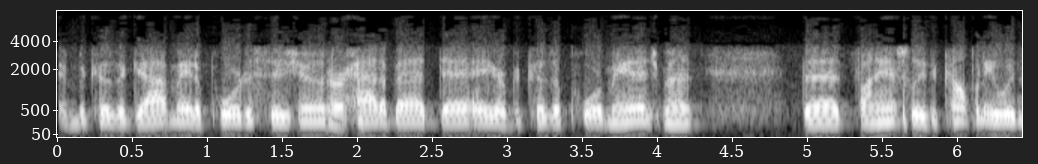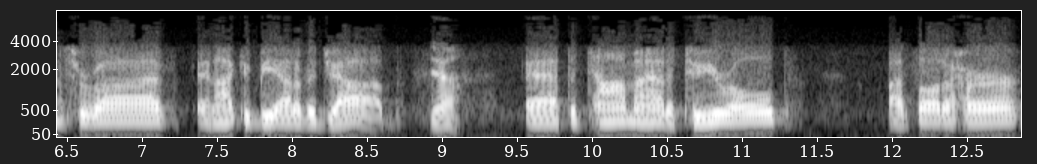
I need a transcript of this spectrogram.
and because a guy made a poor decision or had a bad day or because of poor management, that financially the company wouldn't survive and I could be out of a job. Yeah. At the time, I had a two-year-old. I thought of her,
